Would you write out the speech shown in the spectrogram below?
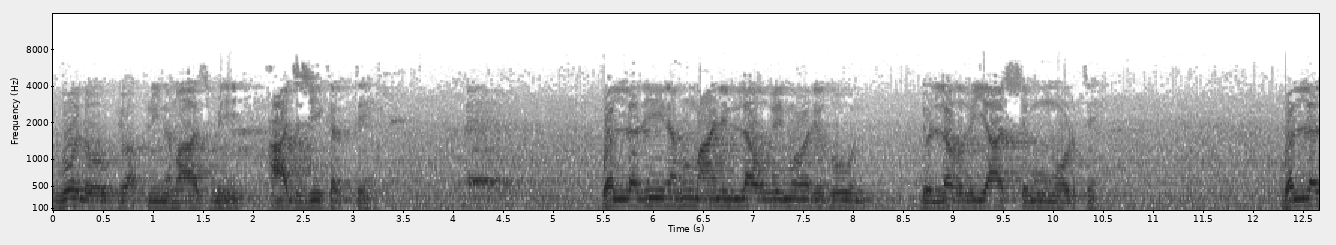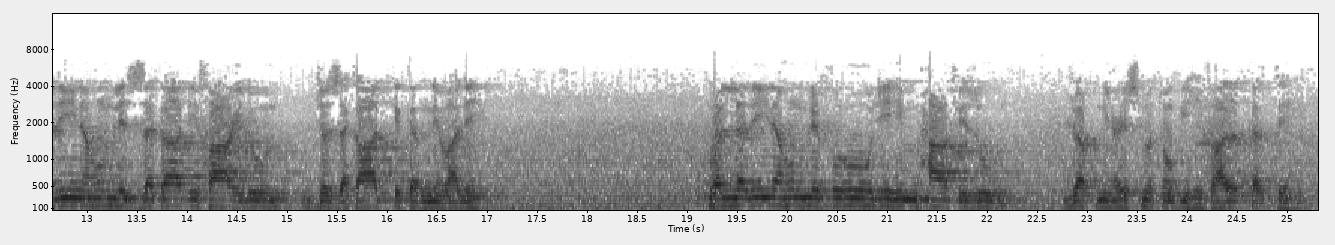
وہ لوگ جو اپنی نماز میں عاجزی کرتے ہیں۔ والذین هم عن اللغو معرضون جو لغویات سے منہ موڑتے ہیں۔ والذین هم للزکاة فاعلون جو زکوٰۃ کے کرنے والے ہیں۔ والذین هم لفروجهم حافظون جو اپنی عصمتوں کی حفاظت کرتے ہیں۔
